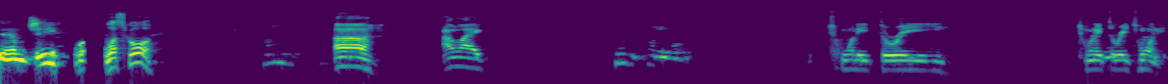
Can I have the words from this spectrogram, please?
MG. What, what score? Uh, I like 23, 23 20.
